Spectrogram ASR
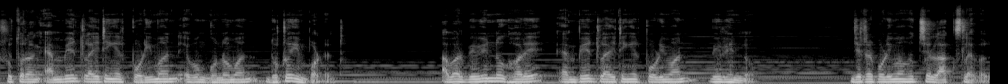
সুতরাং অ্যাম্বিয়েন্ট লাইটিংয়ের পরিমাণ এবং গুণমান দুটোই ইম্পর্ট্যান্ট আবার বিভিন্ন ঘরে অ্যাম্বিয়েন্ট লাইটিংয়ের পরিমাণ বিভিন্ন, যেটার পরিমাণ হচ্ছে লাক্স লেভেল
